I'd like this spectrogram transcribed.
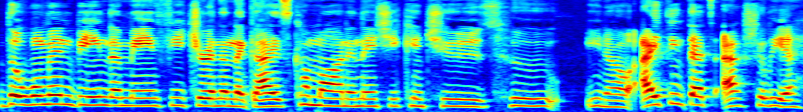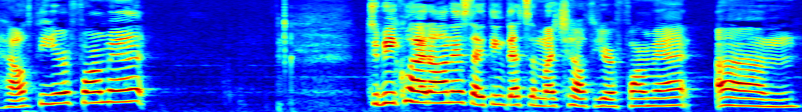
the woman being the main feature and then the guys come on and then she can choose who, you know, I think that's actually a healthier format. To be quite honest, I think that's a much healthier format. Um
